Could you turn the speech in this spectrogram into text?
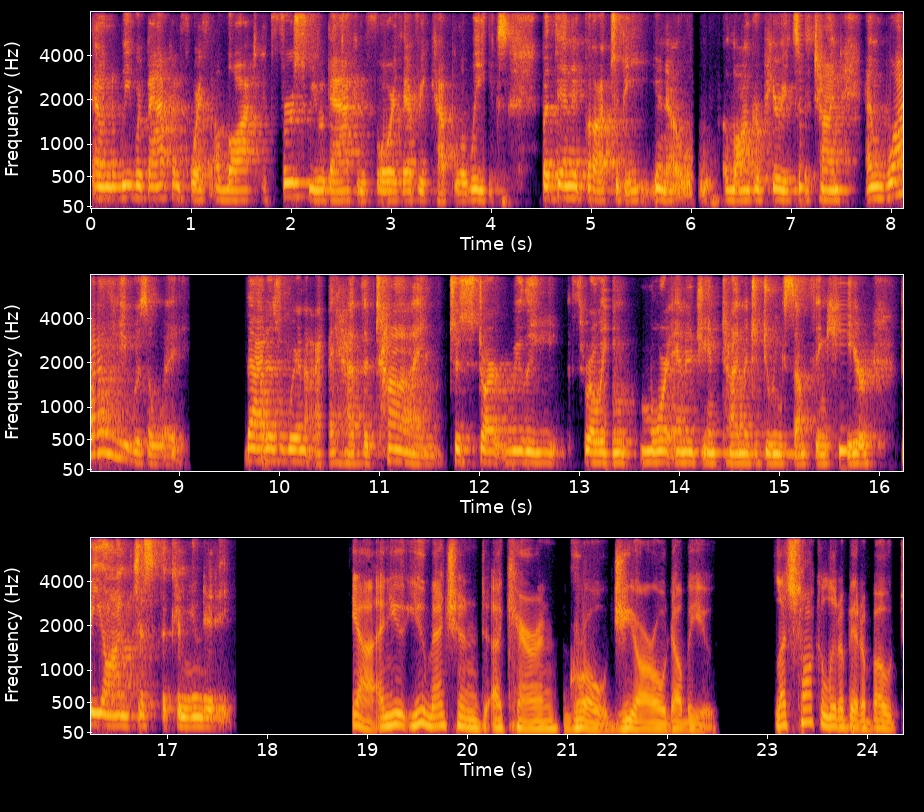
And we were back and forth a lot. At first, we were back and forth every couple of weeks, but then it got to be, you know, longer periods of time. And while he was away, that is when I had the time to start really throwing more energy and time into doing something here beyond just the community. Yeah, and you you mentioned uh, Karen Grow G R O W. Let's talk a little bit about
